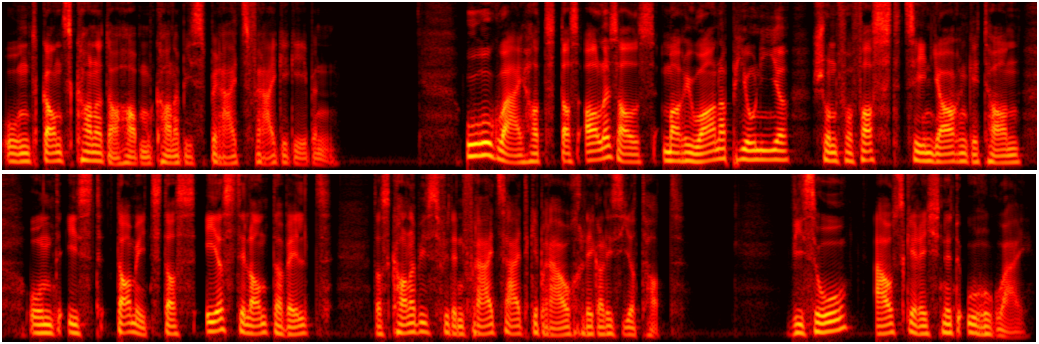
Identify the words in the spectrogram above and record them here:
und ganz Kanada haben Cannabis bereits freigegeben. Uruguay hat das alles als Marihuana-Pionier schon vor fast zehn Jahren getan und ist damit das erste Land der Welt, das Cannabis für den Freizeitgebrauch legalisiert hat. Wieso ausgerechnet Uruguay?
